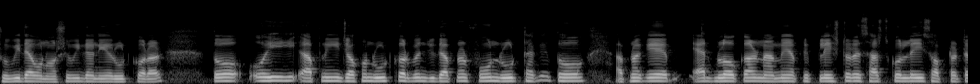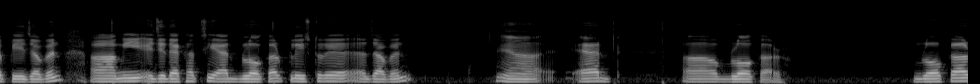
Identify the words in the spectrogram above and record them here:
সুবিধা এবং অসুবিধা নিয়ে রুট করার। তো ওই আপনি যখন রুট করবেন, যদি আপনার ফোন রুট থাকে, তো আপনাকে অ্যাড ব্লকার নামে আপনি প্লে স্টোরে সার্চ করলেই সফটওয়্যারটা পেয়ে যাবেন। আমি এই যে দেখাচ্ছি অ্যাড ব্লকার প্লে স্টোরে যাবেন। অ্যাড ব্লকার ব্লকার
